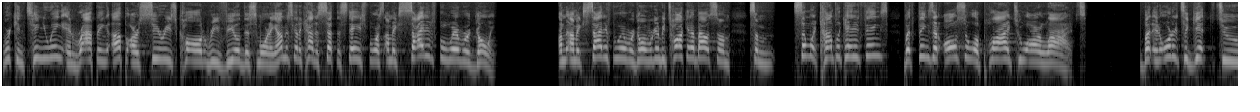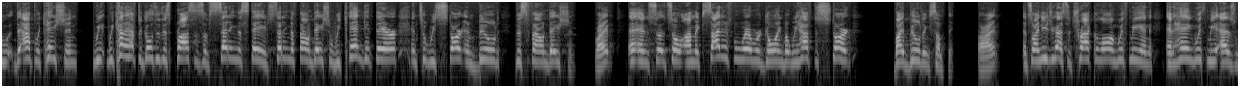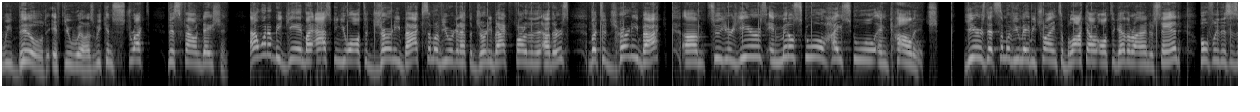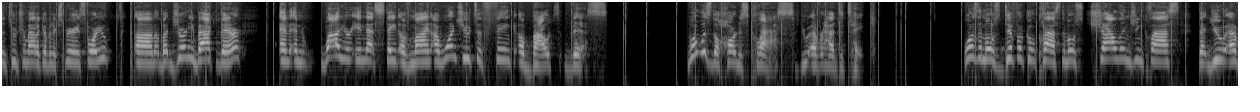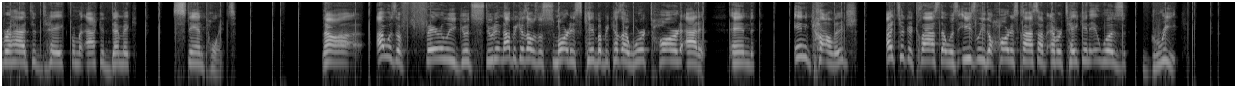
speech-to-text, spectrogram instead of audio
we're continuing and wrapping up our series called Revealed this morning. I'm just going to kind of set the stage for us. I'm excited for where we're going. I'm, I'm excited for where we're going. We're going to be talking about some, some somewhat complicated things, but things that also apply to our lives. But in order to get to the application, we, we kind of have to go through this process of setting the stage, setting the foundation. We can't get there until we start and build this foundation, right? And, and so, so I'm excited for where we're going, but we have to start by building something, all right? And so I need you guys to track along with me and, and hang with me as we build, if you will, as we construct this foundation. And I want to begin by asking you all to journey back. Some of you are going to have to journey back farther than others, but to journey back um, to your years in middle school, high school, and college. Years that some of you may be trying to block out altogether, I understand. Hopefully, this isn't too traumatic of an experience for you. Um, but journey back there. And, and while you're in that state of mind, I want you to think about this. What was the hardest class you ever had to take? What was the most difficult class, the most challenging class that you ever had to take from an academic standpoint? Now, uh, I was a fairly good student, not because I was the smartest kid, but because I worked hard at it. And in college, I took a class that was easily the hardest class I've ever taken. It was Greek.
